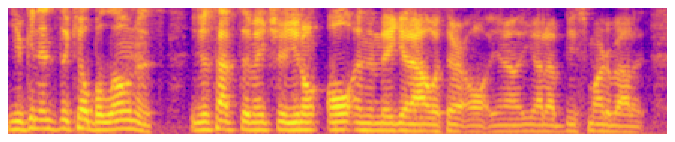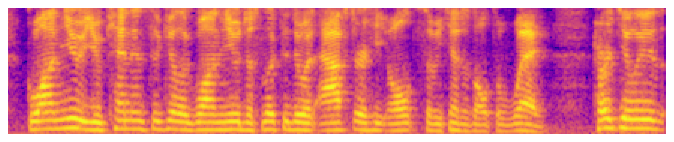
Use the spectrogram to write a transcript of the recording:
you can insta kill Bellonas. You just have to make sure you don't ult and then they get out with their ult. You know, you gotta be smart about it. Guan Yu, you can insta kill a Guan Yu. Just look to do it after he ults, so he can't just ult away. Hercules,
